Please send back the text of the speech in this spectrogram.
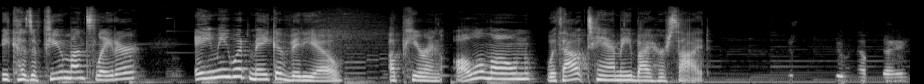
because a few months later, Amy would make a video appearing all alone without Tammy by her side. Just do an update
